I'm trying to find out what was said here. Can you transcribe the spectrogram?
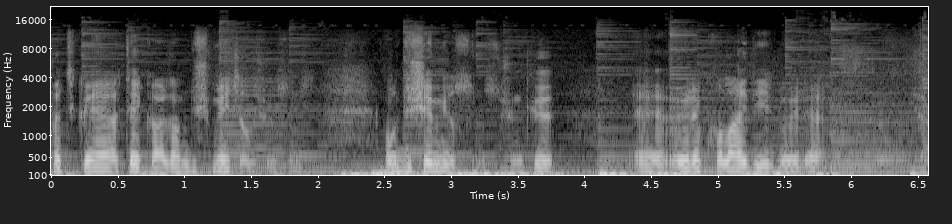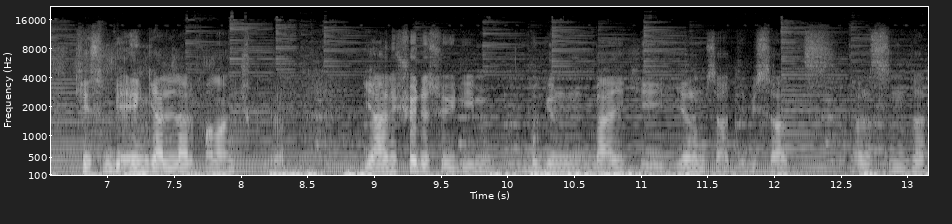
patikaya tekrardan düşmeye çalışıyorsunuz. Ama düşemiyorsunuz çünkü e, öyle kolay değil böyle kesin bir engeller falan çıkıyor. Yani şöyle söyleyeyim bugün belki yarım saatte bir saat arasında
